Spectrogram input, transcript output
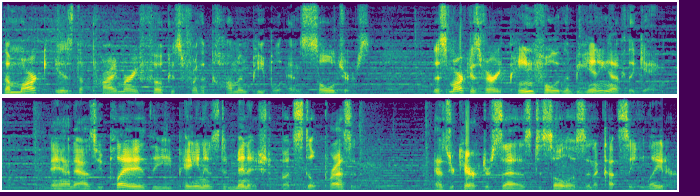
The mark is the primary focus for the common people and soldiers. This mark is very painful in the beginning of the game, and as you play, the pain is diminished but still present, as your character says to Solas in a cutscene later.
